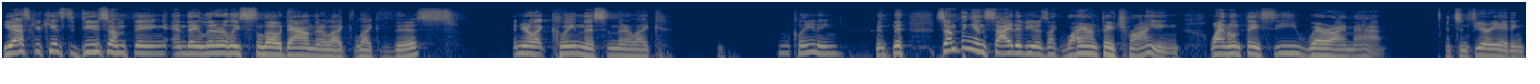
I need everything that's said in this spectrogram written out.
You ask your kids to do something, and they literally slow down. They're like, like this. And you're like, clean this. And they're like, I'm cleaning. Something inside of you is like, why aren't they trying? Why don't they see where I'm at? It's infuriating.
